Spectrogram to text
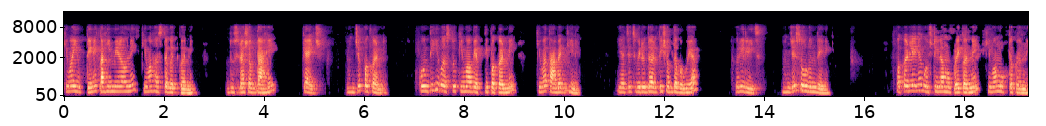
किंवा युक्तीने काही मिळवणे किंवा हस्तगत करणे. दुसरा शब्द आहे कॅच म्हणजे पकडणे. कोणतीही वस्तू किंवा व्यक्ती पकडणे किंवा ताब्यात घेणे. याचेच विरुद्धार्थी शब्द बघूया. रिलीज म्हणजे सोडून देणे. पकडलेल्या गोष्टीला मोकळे करणे किंवा मुक्त करणे.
